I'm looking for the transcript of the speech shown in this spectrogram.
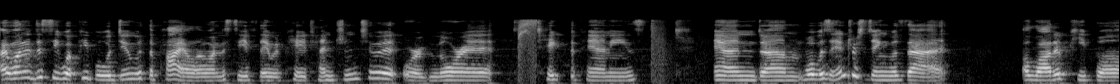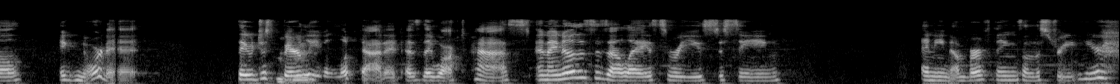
I wanted to see what people would do with the pile. I wanted to see if they would pay attention to it or ignore it, just take the panties. And um, what was interesting was that a lot of people ignored it. They would just barely mm-hmm. even looked at it as they walked past. And I know this is LA, so we're used to seeing any number of things on the street here.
